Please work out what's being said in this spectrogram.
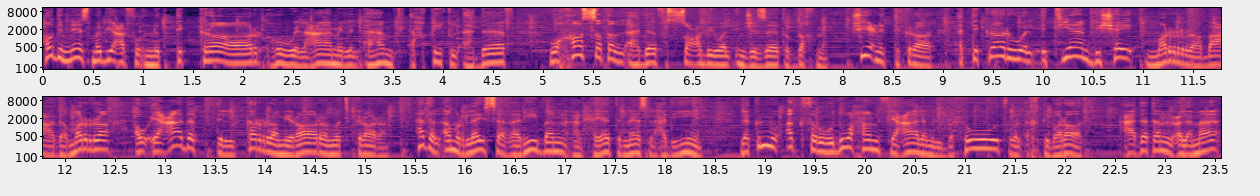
هودي الناس ما بيعرفوا أنه التكرار هو العامل الأهم في تحقيق الأهداف وخاصة الأهداف الصعبة والإنجازات الضخمة. شو يعني التكرار؟ التكرار هو الإتيان بشيء مرة بعد مرة أو إعادة الكرة مرارا وتكرارا. هذا الأمر ليس غريبا عن حياة الناس العاديين لكنه أكثر وضوحا في عالم البحوث والاختبارات. عادة العلماء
